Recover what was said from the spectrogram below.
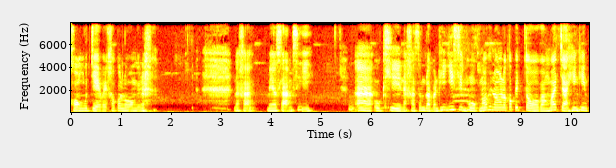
คล้องกุญแจไปเขาก็ร้องอยู่นะนะคะ แมวสามสีอ่าโอเคนะคะสำหรับวันที่ 26 เนาะพี่น้องเราก็ไปต่อหวังว่าจะเฮงๆ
